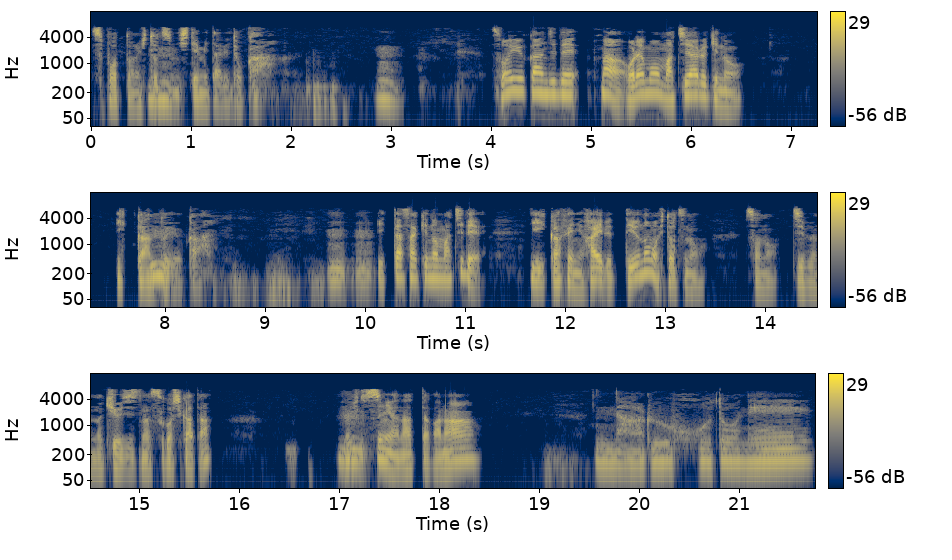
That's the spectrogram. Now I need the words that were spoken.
スポットの一つにしてみたりとか、うんそういう感じで、まあ俺も街歩きの一環というか、うんうん行った先の街でいいカフェに入るっていうのも一つの、その自分の休日の過ごし方の一つにはなったかな。なるほどね。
